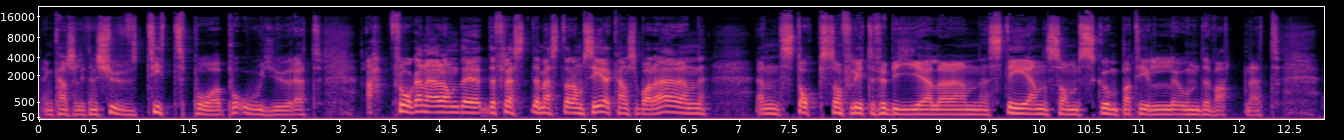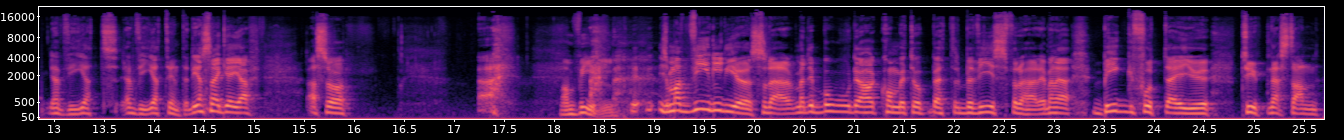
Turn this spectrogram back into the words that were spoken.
en kanske liten tjuvtitt på, på odjuret. Ah, frågan är om det, det, flest, det mesta de ser kanske bara är en, en stock som flyter förbi eller en sten som skumpar till under vattnet. Jag vet, jag vet inte. Det är en sån här grej jag, alltså... Äh, man vill. Ja, man vill ju sådär, men det borde ha kommit upp bättre bevis för det här. Jag menar, Bigfoot är ju typ nästan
